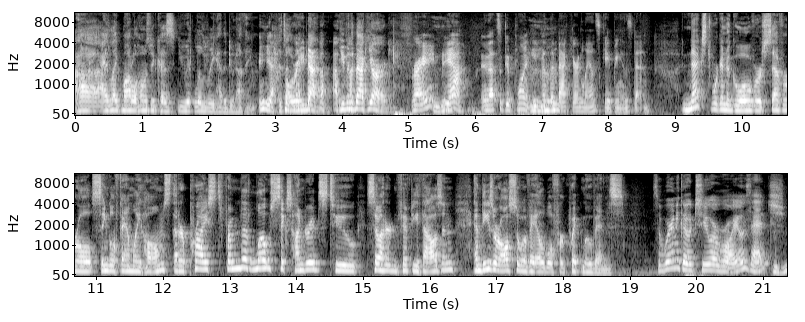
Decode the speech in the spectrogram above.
Uh, I like model homes because you literally had to do nothing. Yeah. It's already done. Even the backyard. Right? Yeah, and that's a good point. Even the backyard landscaping is done. Next, we're going to go over several single family homes that are priced from the low 600s to 750,000 and these are also available for quick move-ins. So we're going to go to Arroyo's Edge. Mm-hmm.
